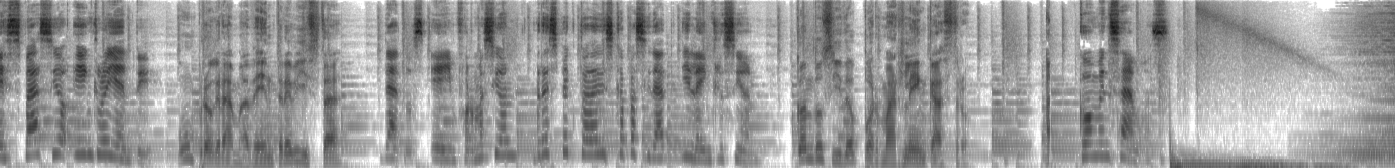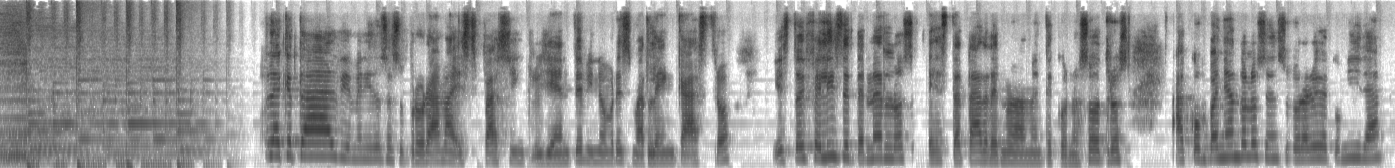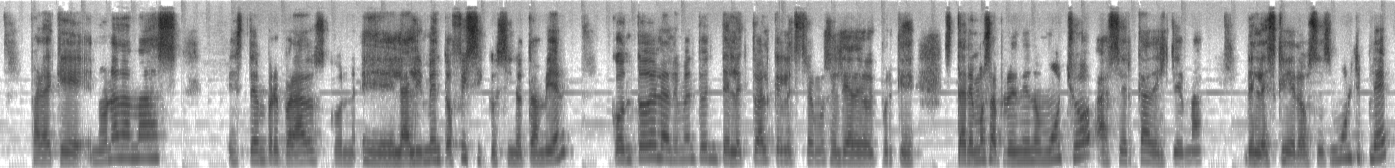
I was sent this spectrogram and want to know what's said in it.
Espacio Incluyente. Un programa de entrevista, datos e información respecto a la discapacidad y la inclusión. Conducido por Marlene Castro. Comenzamos. Hola, ¿qué tal? Bienvenidos a su programa Espacio Incluyente. Mi nombre es Marlene Castro y estoy feliz de tenerlos esta tarde nuevamente con nosotros, acompañándolos en su horario de comida para que no nada más estén preparados con eh, el alimento físico, sino también con todo el alimento intelectual que les traemos el día de hoy, porque estaremos aprendiendo mucho acerca del tema de la esclerosis múltiple.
